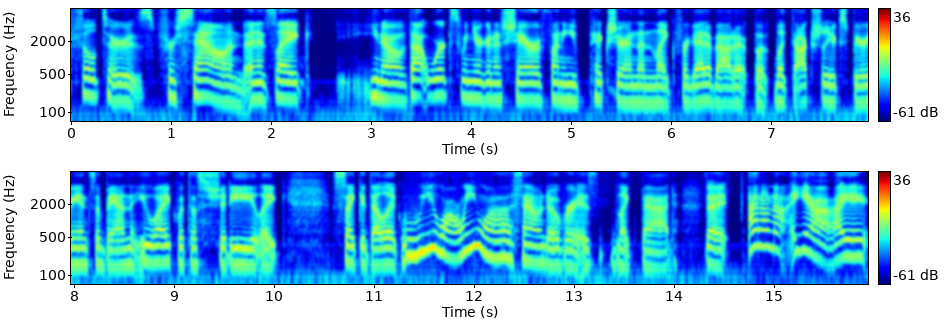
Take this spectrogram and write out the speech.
filters for sound, and it's like, you know, that works when you're going to share a funny picture and then like forget about it. But like to actually experience a band that you like with a shitty like psychedelic wee wah wee wah sound over it is like bad. But I don't know. Yeah, I,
